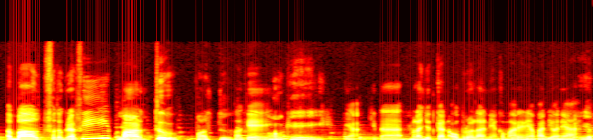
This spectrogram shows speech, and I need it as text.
about photography Yeah. part 2. part 2. Oke. Oke. Ya, kita melanjutkan obrolan yang kemarin ya Pak Dion ya. Yep.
